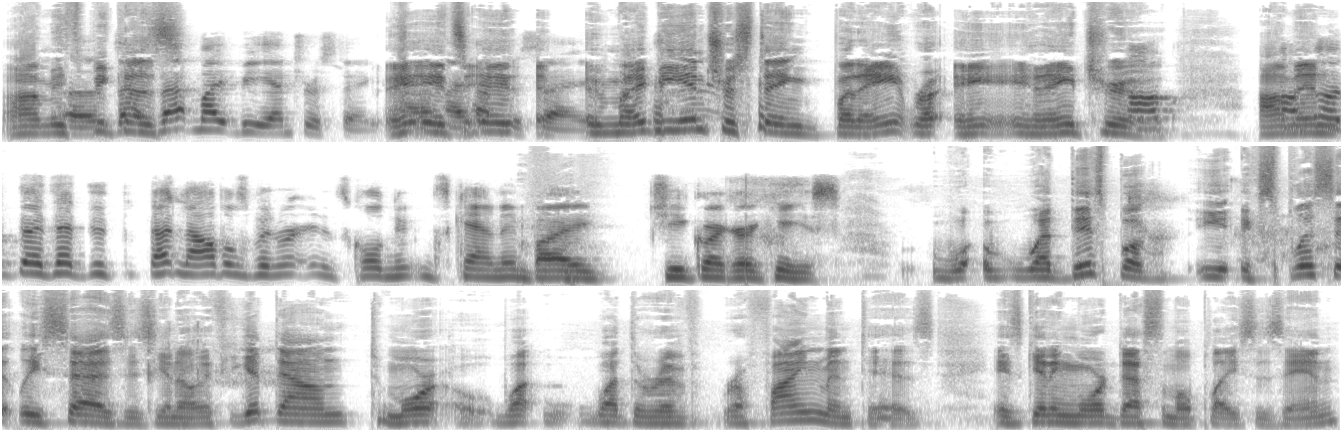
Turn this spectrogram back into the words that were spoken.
Um, it's Uh, because that, might be interesting. I- it's, I have it, to say. it might be interesting, but ain't, ain't, it ain't true. Um, Um, Oh, and no, that, that, that, that novel's been written. It's called Newton's Cannon by G. Gregory Keyes. Wh- what this book explicitly says is, you know, if you get down to more, what what the refinement is, is getting more decimal places in,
